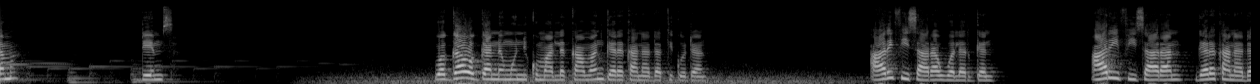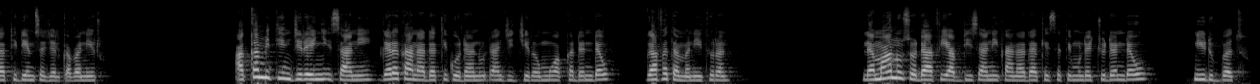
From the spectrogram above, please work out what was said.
lama Deemsa Waggaa waggaan namoonni kumaan lakkaa'aman gara Kaanaadaatti godaanu. Aarii fi Saaraan wal argan. Aarii fi Saaraan gara Kaanaadaatti deemsa jalqabaniiru. Akkamittiin jireenyi isaanii gara Kaanaadaatti godaanuudhaan jijjiiramuu akka danda'u gaafatamanii turan. Lamaanuu sodaa fi abdii isaanii Kaanaadaa keessatti mudachuu danda'u ni dubbatu.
